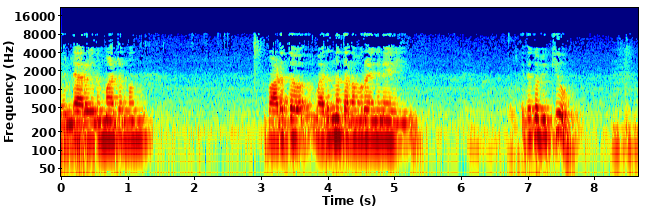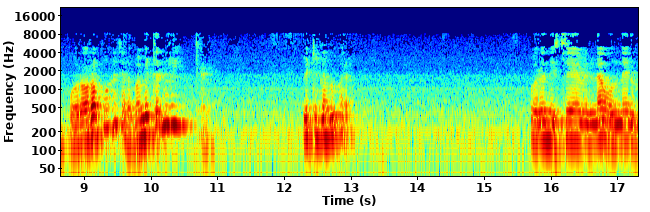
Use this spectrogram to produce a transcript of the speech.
എന്റെ അറിവിലും മാറ്റം വന്നു. അപ്പൊ അടുത്ത വരുന്ന തലമുറ എങ്ങനെയായിരിക്കും? ഇതൊക്കെ വിൽക്കുവോ? ഓരോറപ്പുണ്ട് ചിലപ്പം വിറ്റെന്നിരിക്കും വിറ്റില്ലെന്നും വരാം. ഒരു നിശ്ചയമില്ല ഒന്നിനും.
